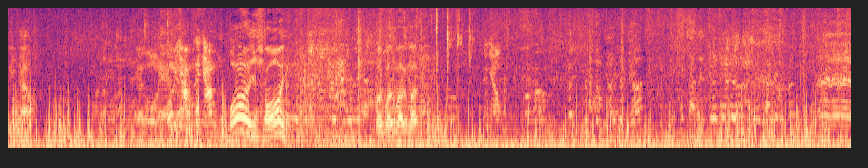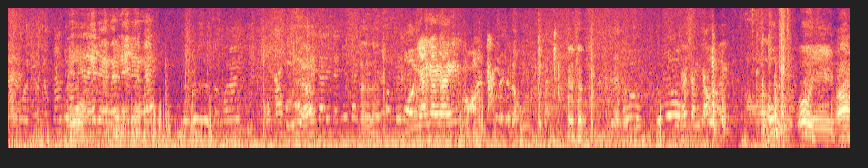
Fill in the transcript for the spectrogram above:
bị cáo Ôi, nhộng, cái nhộng ôi ôi bự bự bự bự Cái nhộng Ồ. Ủa, cá bự vậy Đây là Rồi ra ra ra cái mỏ nó cắn cái đồ Cá săn câu ấy ôi ôi wow.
